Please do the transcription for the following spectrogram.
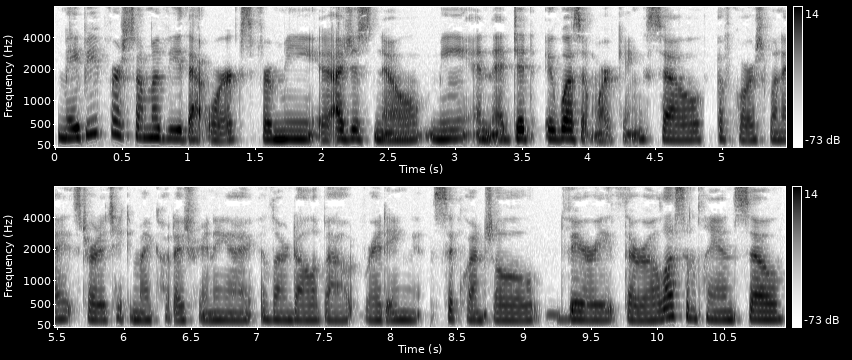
maybe for some of you that works for me i just know me and it did it wasn't working so of course when i started taking my Kodály training i learned all about writing sequential very thorough lesson plans so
